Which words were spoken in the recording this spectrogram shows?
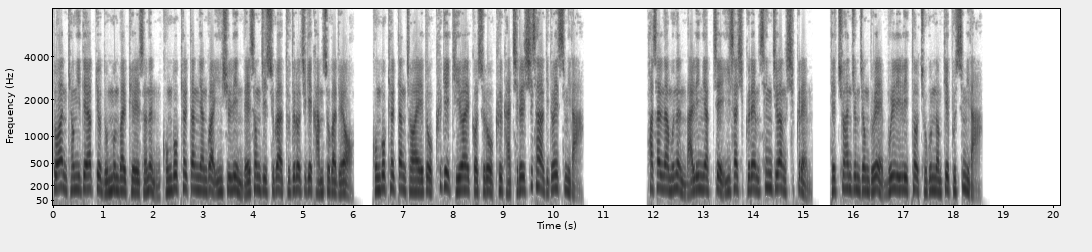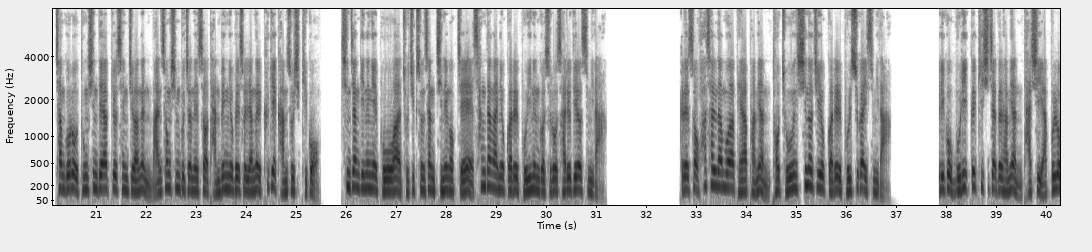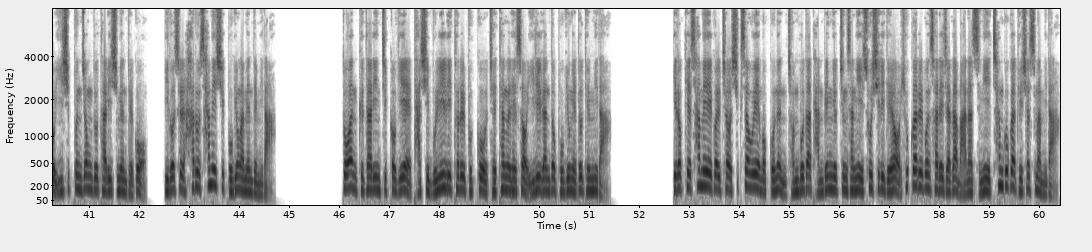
또한 경희대학교 논문 발표에서는 공복혈당량과 인슐린 내성지수가 두드러지게 감소가 되어 공복 혈당 저하에도 크게 기여할 것으로 그 가치를 시사하기도 했습니다. 화살나무는 말린 약재 2-40g 생지황 10g, 대추 한 줌 정도의 물 1리터 조금 넘게 붓습니다. 참고로 동신대학교 생지황은 만성신부전에서 단백뇨 배설량을 크게 감소시키고 신장 기능의 보호와 조직 손상 진행 억제에 상당한 효과를 보이는 것으로 사료되었습니다. 그래서 화살나무와 배합하면 더 좋은 시너지 효과를 볼 수가 있습니다. 그리고 물이 끓기 시작을 하면 다시 약불로 20분 정도 달이시면 되고 이것을 하루 3회씩 복용하면 됩니다. 또한 그 달인 찌꺼기에 다시 물 1리터를 붓고 재탕을 해서 1일간 더 복용해도 됩니다. 이렇게 3회에 걸쳐 식사 후에 먹고는 전보다 단백뇨 증상이 소실이 되어 효과를 본 사례자가 많았으니 참고가 되셨음 합니다.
